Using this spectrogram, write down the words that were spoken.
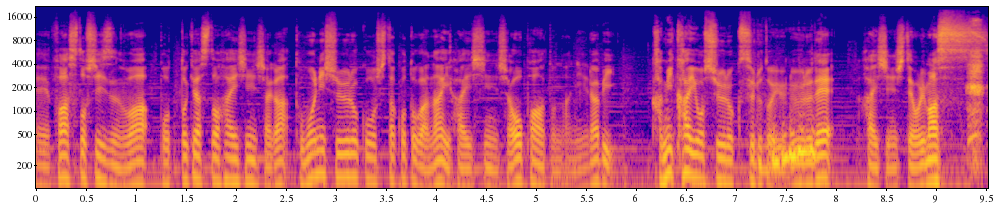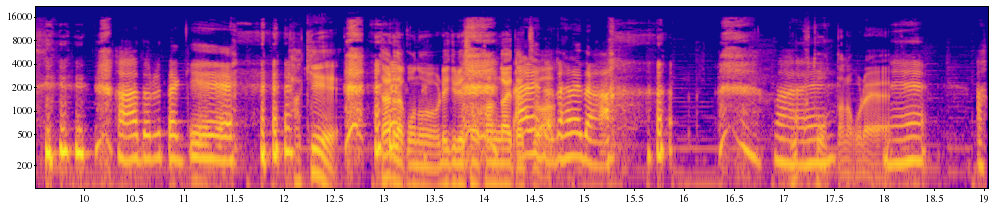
えーファーストシーズンはポッドキャスト配信者が共に収録をしたことがない配信者をパートナーに選び神回を収録するというルールで 配信しております。ハードル高え。高え誰だこのレギュレーション考えた誰だやつは。誰だまあよく通っね。たなこれ、ね。あ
